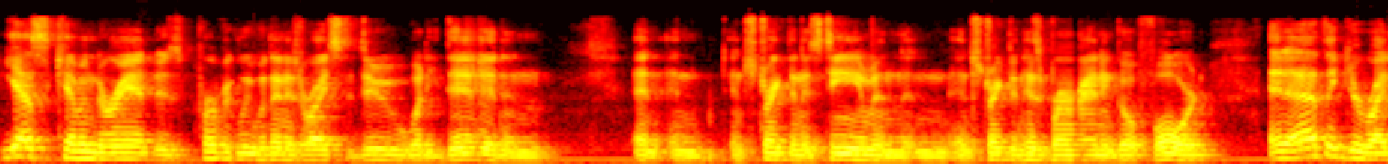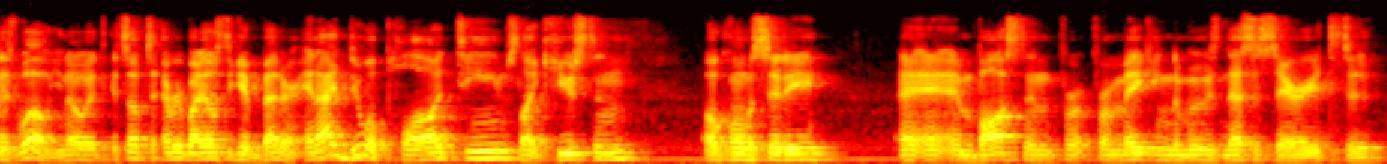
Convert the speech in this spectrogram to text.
yes, Kevin Durant is perfectly within his rights to do what he did and and and, and strengthen his team and, and, and strengthen his brand and go forward. And I think you're right as well. You know, it, it's up to everybody else to get better. And I do applaud teams like Houston, Oklahoma City, and, and Boston for, for making the moves necessary to,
